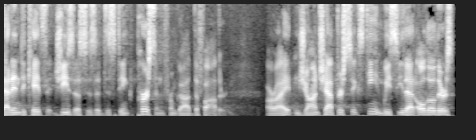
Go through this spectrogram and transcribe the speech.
That indicates that Jesus is a distinct person from God the Father. All right, in John chapter 16, we see that although there's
